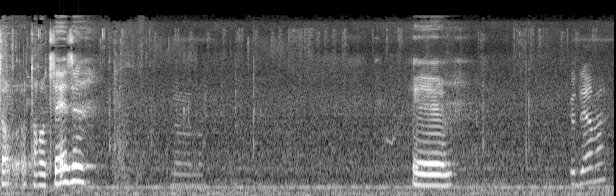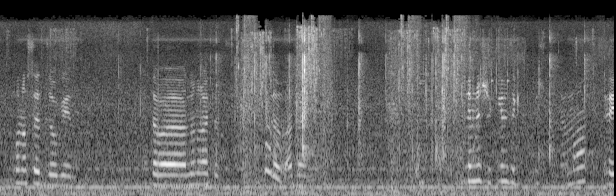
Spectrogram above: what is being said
אתה, אתה רוצה את זה? לא, לא, לא. אה, יודע מה? בוא נעשה את זה הוגן. אתה לא נראה את זה. בסדר, עדיין. 20 נשקים זה גיל 800, אה,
